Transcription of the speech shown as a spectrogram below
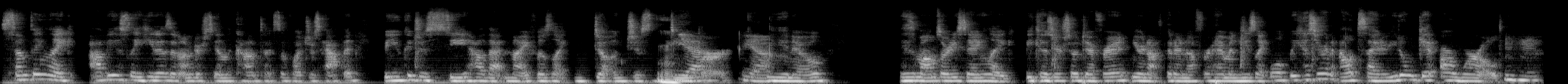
Something like, obviously, he doesn't understand the context of what just happened, but you could just see how that knife was like dug just Mhm. Deeper. yeah You know? His mom's already saying, like, because you're so different, you're not good enough for him. And he's like, well, because you're an outsider, you don't get our world. Mhm.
